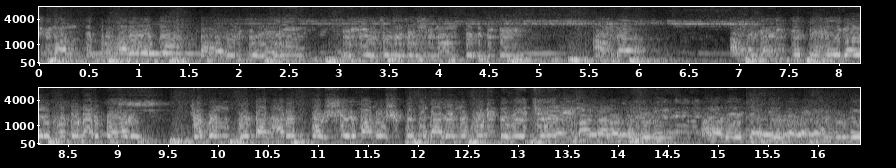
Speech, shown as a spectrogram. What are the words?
সীমান্তে প্রহাররত আমাদের যে র্যালি এগিয়ে চলেছে সীমান্তের দিকে, আমরা আমরা জানি যে পেহেলগাঁওয়ের ঘটনার পর যখন গোটা ভারতবর্ষের মানুষ প্রতিবাদে মুখরিত হয়েছিল মাথা নত করি, আমাদের জাতীয় পতাকার প্রতি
